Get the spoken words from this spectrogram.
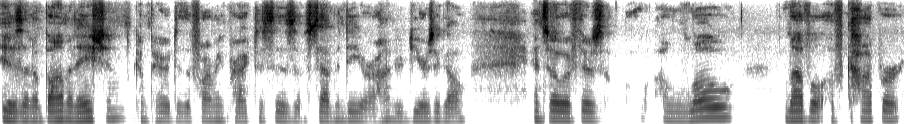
is an abomination compared to the farming practices of 70 or 100 years ago. And so, if there's a low level of copper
